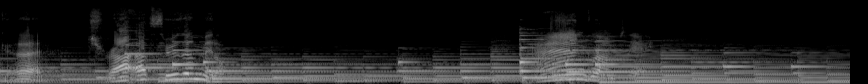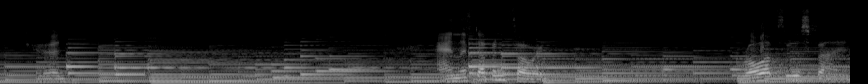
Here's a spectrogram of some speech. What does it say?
Good. Draw up through the middle. And plie. Good. And lift up and forward. Roll up through the spine,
